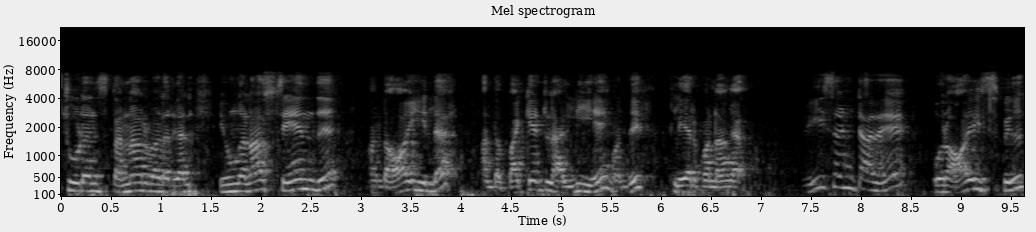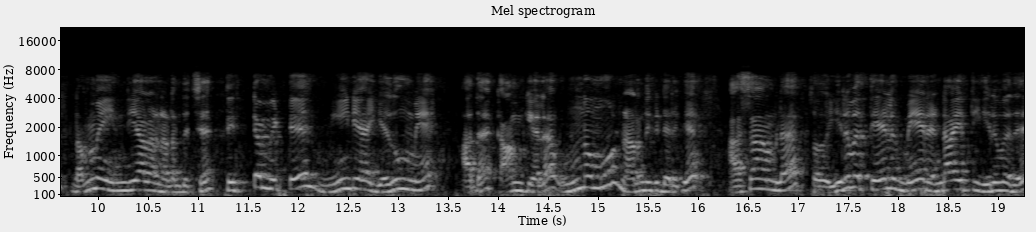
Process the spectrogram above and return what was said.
ஸ்டூடெண்ட்ஸ் தன்னார்வலர்கள் இவங்கெல்லாம் சேர்ந்து அந்த ஆயில அந்த பக்கெட்ல அள்ளியே வந்து கிளியர் பண்ணாங்க. ரீசண்டாவே ஒரு ஆயில் ஸ்பில் நம்ம இந்தியால நடந்துச்சு. திட்டமிட்டு மீடியா எதுவுமே அதை காமிக்கல இன்னமும் நடந்துகிட்டு இருக்கு. அசாம்ல ஸோ இருபத்தேழு மே ரெண்டாயிரத்தி இருபது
